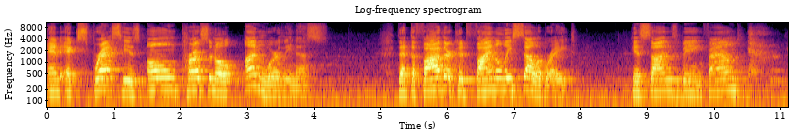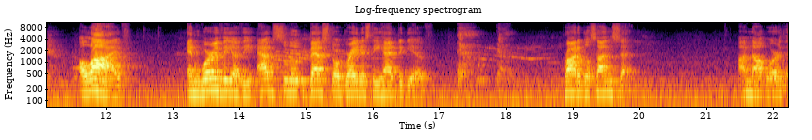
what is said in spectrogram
and express his own personal unworthiness that the Father could finally celebrate his son's being found alive and worthy of the absolute best or greatest he had to give prodigal son said, I'm not worthy.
